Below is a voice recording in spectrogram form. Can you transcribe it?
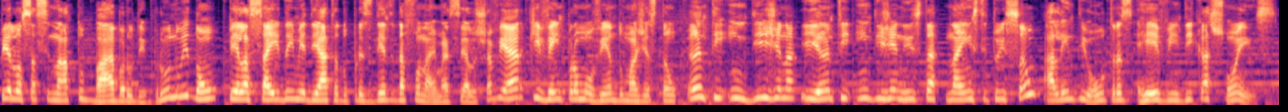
pelo assassinato bárbaro de Bruno e Dom, pela saída imediata do presidente da FUNAI, Marcelo Xavier, que vem promovendo uma gestão anti-indígena e anti-indigenista na instituição, além de outras reivindicações.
